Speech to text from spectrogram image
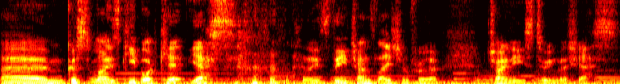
Um, customized keyboard kit, yes. it's the translation for Chinese to English, yes.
